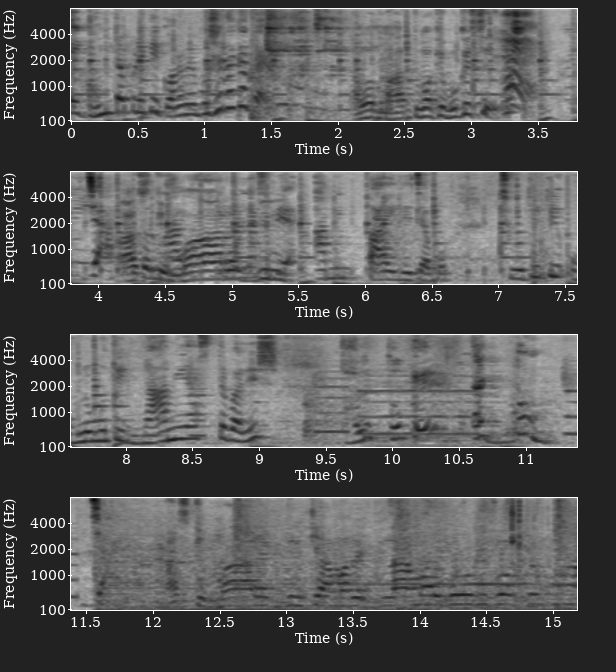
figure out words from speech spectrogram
এই ঘুমটা পরে কি গরমে বসে থাকা যায়? আমার মা তোমাকে বকেছে? হ্যাঁ আজকে মার একদিন- আমি বাইরে যাব। যদি তুই অনুমতি না নিয়ে আসতে পারিস তাহলে তোকে একদম যা। আজকে মার একদিন কি আমার একদিন? আমার গৌরী বলতো মা।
